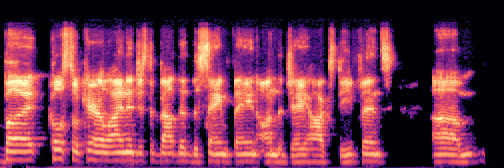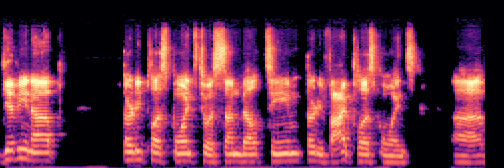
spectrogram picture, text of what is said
but Coastal Carolina just about did the same thing on the Jayhawks defense, um, giving up 30 plus points to a Sun Belt team, 35 plus points. Uh,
